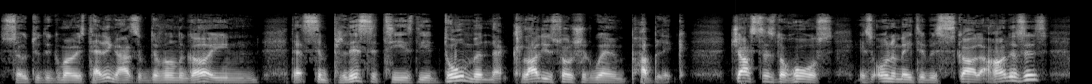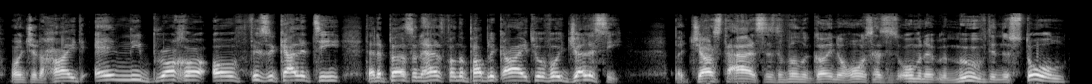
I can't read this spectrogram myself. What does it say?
So to the Gemara is telling us that simplicity is the adornment that Klal Yisrael should wear in public. Just as the horse is ornamented with scarlet harnesses, one should hide any bracha of physicality that a person has from the public eye to avoid jealousy. But just as, says the Vilna Gaon, a horse has its ornament removed in the stall,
